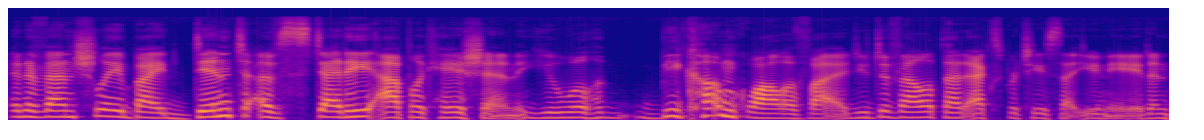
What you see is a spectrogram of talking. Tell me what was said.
and eventually, by dint of steady application, you will become qualified. You develop that expertise that you need, and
